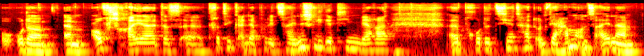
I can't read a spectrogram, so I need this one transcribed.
oder ähm, Aufschreie, dass äh, Kritik an der Polizei nicht legitim wäre, äh, produziert hat. Und wir haben uns eine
